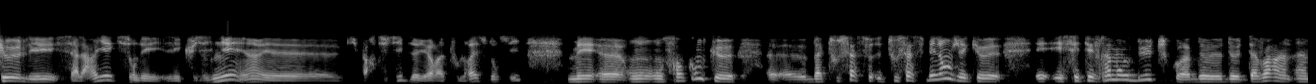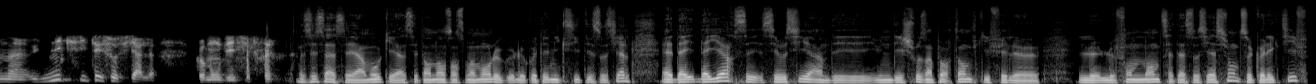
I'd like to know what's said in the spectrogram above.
que les salariés qui sont des les cuisiniers Hein, euh, qui participent d'ailleurs à tout le reste aussi. Mais euh, on, se rend compte que euh, bah, tout ça, tout ça se mélange et que et, c'était vraiment le but, quoi, de d'avoir une mixité sociale comme on dit. C'est ça, c'est un mot qui a assez tendance en ce moment, le, côté mixité sociale. D'ailleurs, c'est aussi un des, une des choses importantes qui fait le, le, fondement de cette association, de ce collectif.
